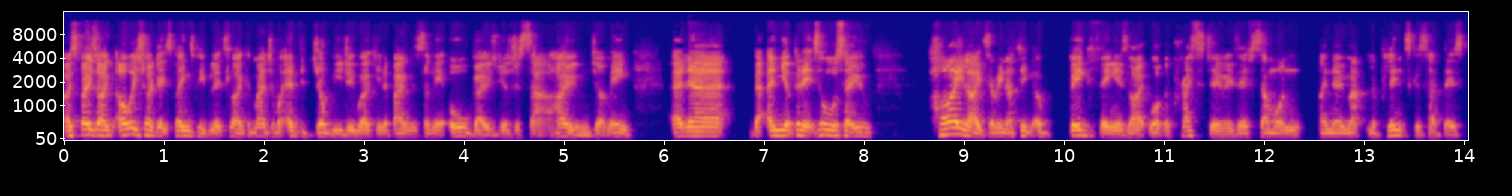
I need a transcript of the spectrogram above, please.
I suppose I always try to explain to people, it's like, imagine whatever job you do working in a bank and suddenly it all goes, you're just sat at home. Do you know what I mean? And, uh, but and yet, but it's also highlights. I mean, I think a big thing is like what the press do is if someone I know Matt has had this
